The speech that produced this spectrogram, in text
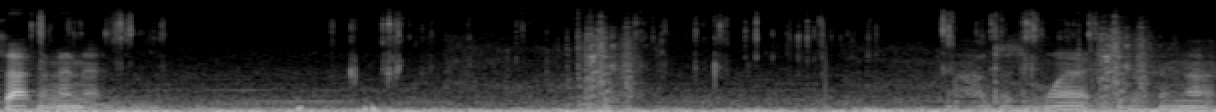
seven, isn't it? That doesn't work, so then that's...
